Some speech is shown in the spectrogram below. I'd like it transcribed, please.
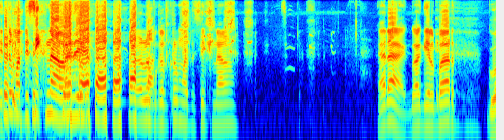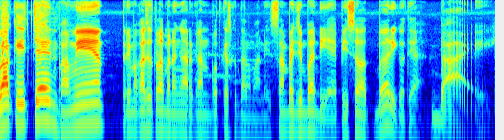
itu mati signal anjing kalau lu buka Chrome mati signal Yaudah, gua Gilbert Gua Kitchen. pamit. Terima kasih telah mendengarkan podcast Kental Manis. Sampai jumpa di episode berikutnya. Bye.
